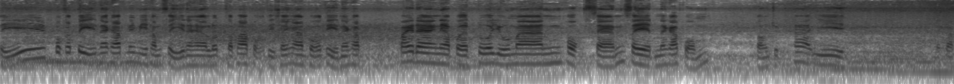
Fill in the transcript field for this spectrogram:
สีปกตินะครับ ไม่มีทำสีนะฮะรถสภาพปกติใช้งานปกตินะครับป้ายแดงเนี่ยเปิดตัวอยู่ประมาณ6แสนเศษนะครับผม 2.5e นะครับ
